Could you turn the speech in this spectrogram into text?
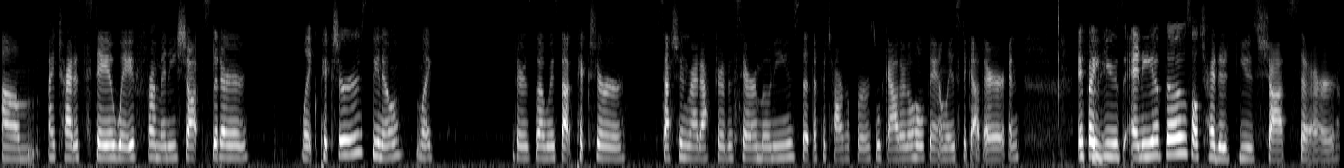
Um, I try to stay away from any shots that are like pictures, you know, like there's always that picture session right after the ceremonies that the photographers will gather the whole families together. And if I use any of those, I'll try to use shots that are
